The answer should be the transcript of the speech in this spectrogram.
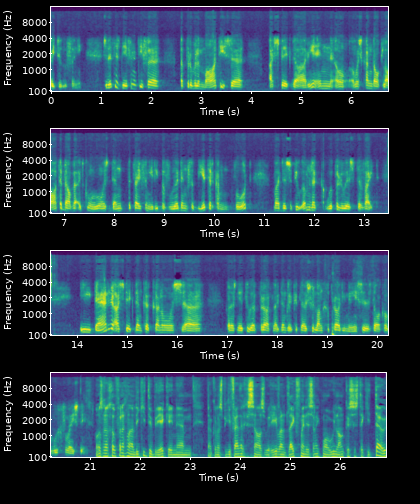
uit te oefen nie. So dit is definitief 'n 'n problematiese aspek daarin en uh, ons kan dalk later daarby uitkom hoe ons dink party van hierdie bewoording verbeter kan word, maar dis op die oomblik hopeloos te wyd. Die derde aspek dink ek kan ons uh kan ons net oor praat, maar ek dink ek het nou so lank gepraat, die mense is dalk al moeg vir my stem. Ons gaan gou vinnig na 'n liedjie toe breek en ehm um, dan kan ons 'n bietjie verder gesels oor hier want dit lyk vir my dis net maar hoe lank is 'n stukkie tou.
